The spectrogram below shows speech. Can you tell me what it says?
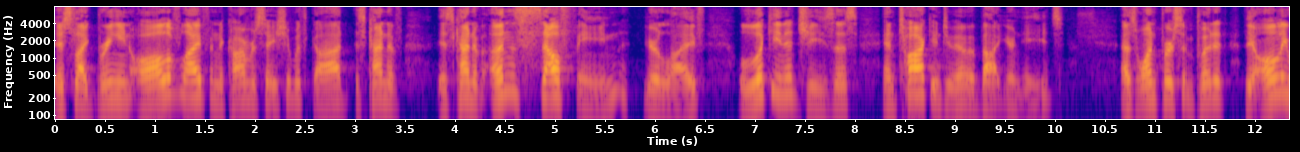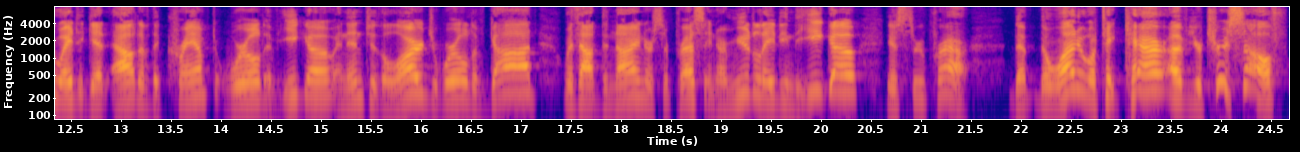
it's like bringing all of life into conversation with God. It's kind of it's kind of unselfing your life, looking at Jesus and talking to him about your needs. As one person put it, the only way to get out of the cramped world of ego and into the large world of God without denying or suppressing or mutilating the ego is through prayer. The, the one who will take care of your true self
